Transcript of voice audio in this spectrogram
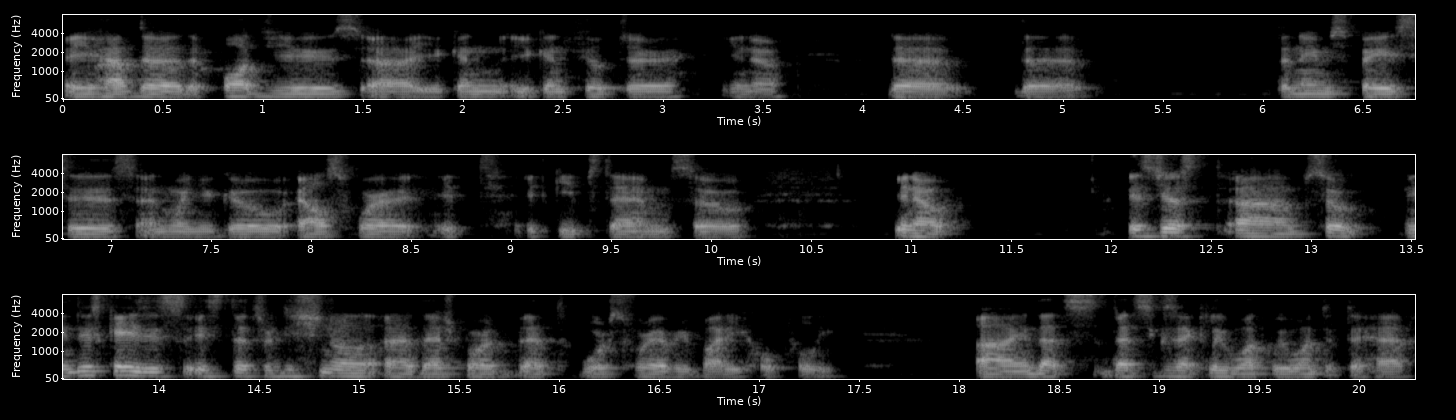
You have the the pod views. you can you can filter you know the the the namespaces and when you go elsewhere, it, it keeps them. So, you know, it's just, um, so in this case, it's, it's the traditional uh, dashboard that works for everybody, hopefully. Uh, and that's, that's exactly what we wanted to have.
